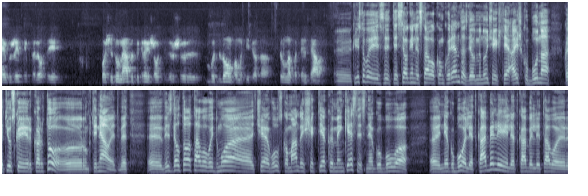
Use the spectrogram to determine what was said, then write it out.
jeigu žais taip toliau, tai po šitų metų tikrai išaus į viršų ir bus įdomu pamatyti jo tą pilną potencialą. E, Kristupai, jis tiesioginis tavo konkurentas dėl minučių aikštė, aišku, būna, kad jūs kai ir kartu e, rungtyniaujat, bet e, vis dėlto tavo vaidmuo čia Vuls komandai šiek tiek menkesnis negu buvo, negu buvo Lietkabelį. Lietkabelį tavo ir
